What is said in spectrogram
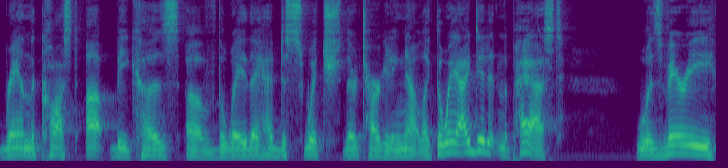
ran the cost up because of the way they had to switch their targeting now. Like the way I did it in the past was very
